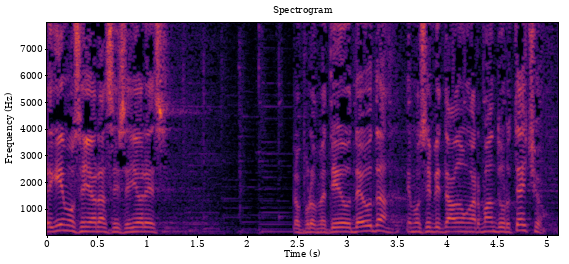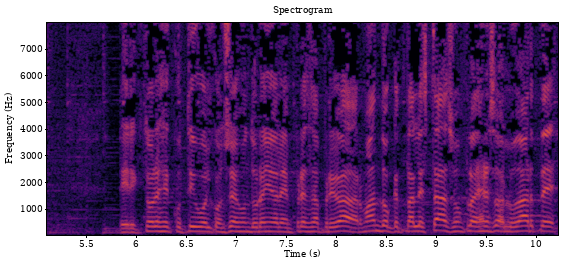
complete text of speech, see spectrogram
Seguimos, señoras y señores. Lo prometido deuda. Hemos invitado a don Armando Urtecho, director ejecutivo del Consejo Hondureño de la Empresa Privada. Armando, ¿qué tal estás? Un placer saludarte.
